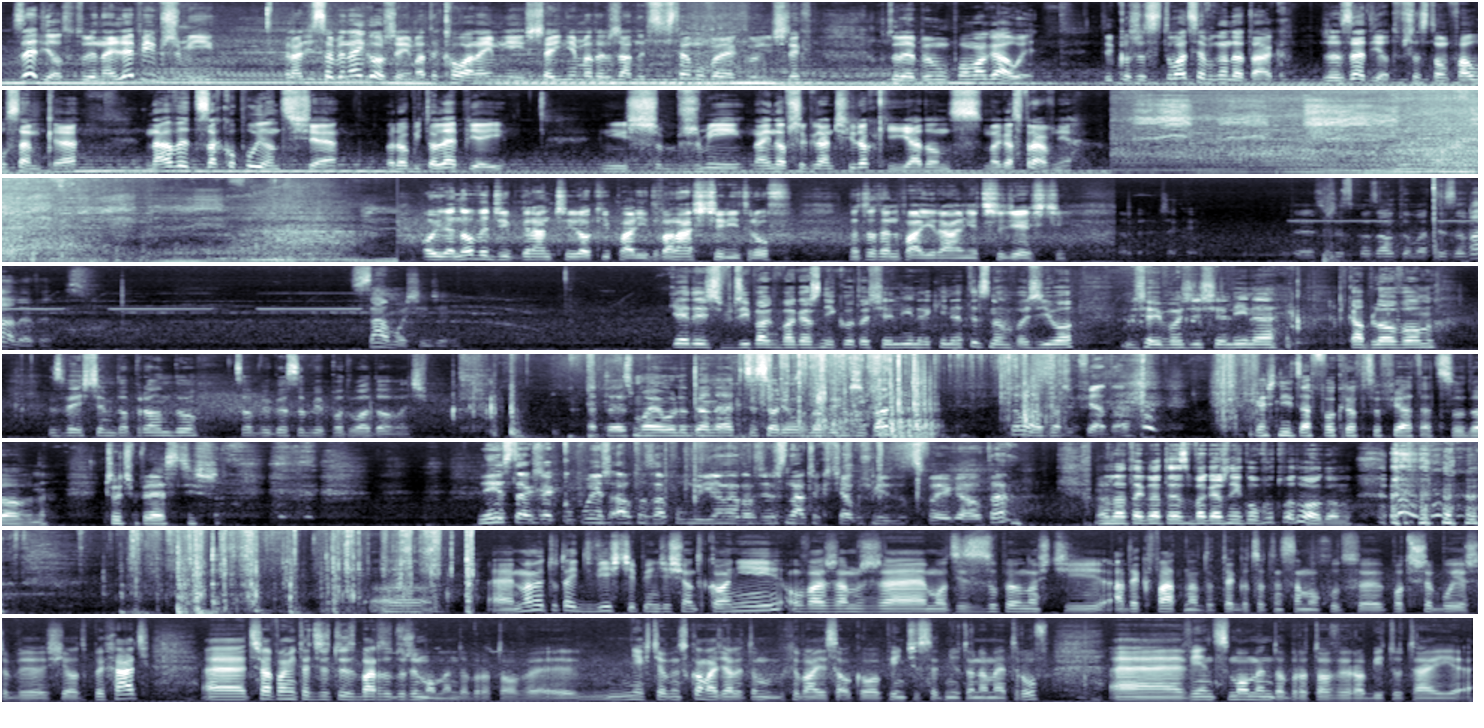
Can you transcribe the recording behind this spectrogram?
ZJ, który najlepiej brzmi, radzi sobie najgorzej. Ma te koła najmniejsze i nie ma też żadnych systemów elektronicznych, które by mu pomagały. Tylko, że sytuacja wygląda tak, że ZJ przez tą V8, nawet zakopując się, robi to lepiej niż brzmi najnowszy Grand Cherokee jadąc mega sprawnie. O ile nowy Jeep Grand Cherokee pali 12 litrów, no to ten pali realnie 30. To jest wszystko zautomatyzowane teraz. Samo się dzieje. Kiedyś w jeepach w bagażniku to się linę kinetyczną woziło. Dzisiaj wozi się linę kablową z wejściem do prądu, co by go sobie podładować. A to jest moje ulubione akcesorium w nowych jeepach. To ma znaczy kwiata. Gaśnica w pokrowcu Fiata, cudowne. Czuć prestiż. Nie jest tak, że jak kupujesz auto za pół miliona, to przecież znaczek chciałbyś mieć do swojego auta? No dlatego to jest w bagażniku pod podłogą. E, Mamy tutaj 250 koni. Uważam, że moc jest w zupełności adekwatna do tego, co ten samochód e, potrzebuje, żeby się odpychać. E, Trzeba pamiętać, że tu jest bardzo duży moment obrotowy. Nie chciałbym skłamać, ale to chyba jest około 500 Nm, więc moment obrotowy robi tutaj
